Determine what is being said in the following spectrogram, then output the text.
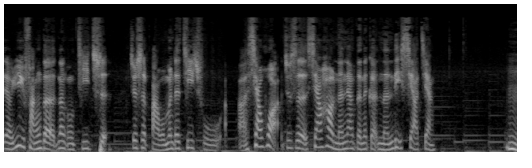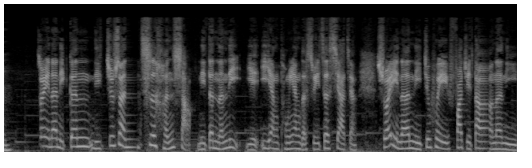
有预防的那种机制，就是把我们的基础啊、呃、消化，就是消耗能量的那个能力下降。嗯所以呢，你跟你就算吃很少，你的能力也一样，同样的随着下降。所以呢，你就会发觉到呢，你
